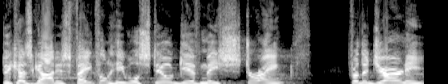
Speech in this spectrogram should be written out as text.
because God is faithful, He will still give me strength for the journey.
